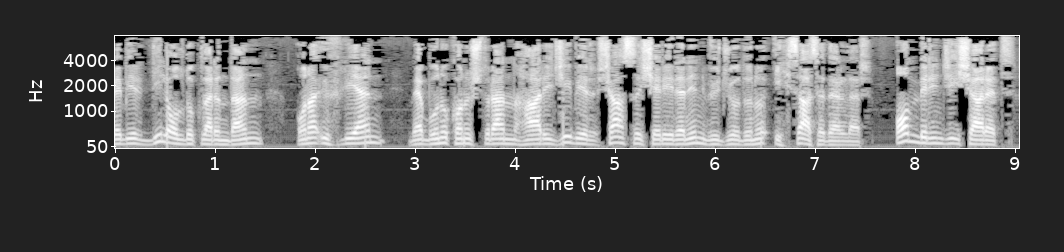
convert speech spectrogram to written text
ve bir dil olduklarından ona üfleyen ve bunu konuşturan harici bir şahs-ı şerirenin vücudunu ihsas ederler. 11. işaret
